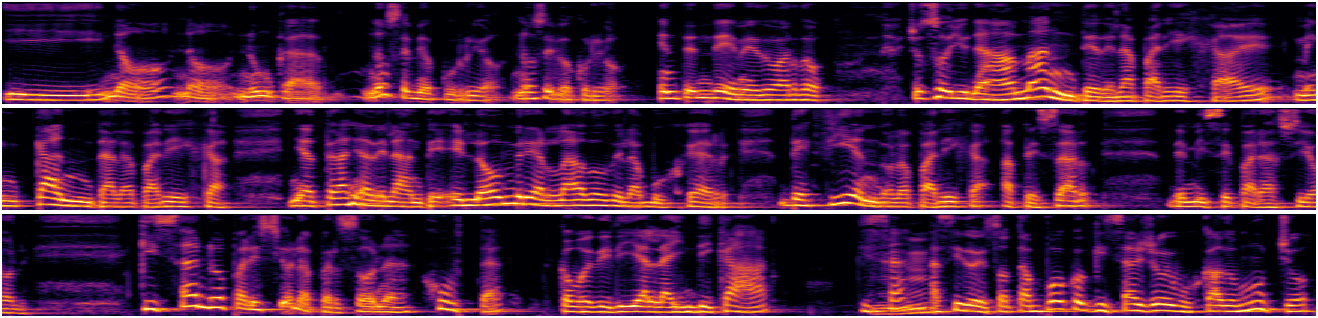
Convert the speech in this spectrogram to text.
Y no, no, nunca, no se me ocurrió, no se me ocurrió. Entendeme, Eduardo, yo soy una amante de la pareja, ¿eh? Me encanta la pareja, ni atrás ni adelante, el hombre al lado de la mujer. Defiendo la pareja a pesar de mi separación. Quizá no apareció la persona justa, como diría la indicada, Quizá ha sido eso. Tampoco quizá yo he buscado mucho,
